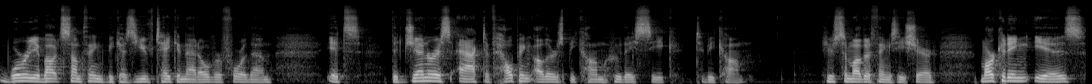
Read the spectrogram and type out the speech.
worry about something because you've taken that over for them. It's the generous act of helping others become who they seek to become. Here's some other things he shared. Marketing is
